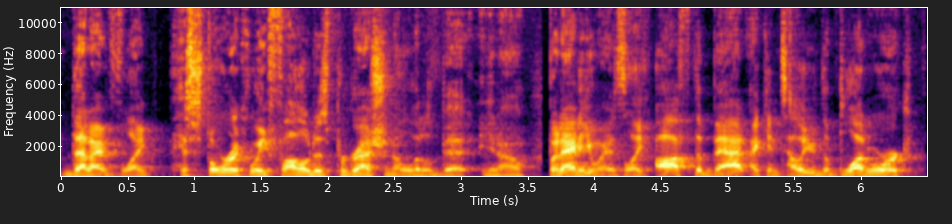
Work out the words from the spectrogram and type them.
that I've like historically followed his progression a little bit, you know. But anyways, like off the bat, I can tell you the blood work,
